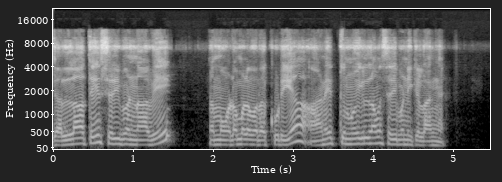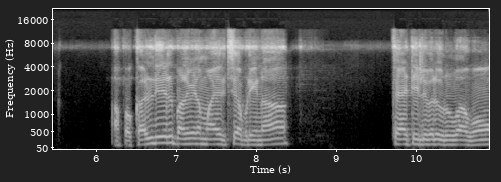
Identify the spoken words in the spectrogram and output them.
இது எல்லாத்தையும் சரி பண்ணாவே நம்ம உடம்புல வரக்கூடிய அனைத்து நோய்கள் நம்ம சரி பண்ணிக்கலாங்க. அப்போ கல்லீரல் பலவீனம் ஆயிடுச்சு அப்படின்னா ஃபேட்டி லிவர் உருவாகும்.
